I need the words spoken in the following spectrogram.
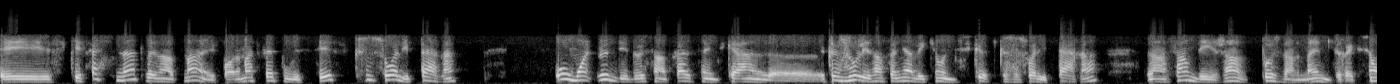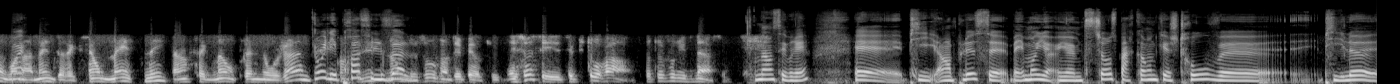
Et ce qui est fascinant présentement et probablement très positif, que ce soit les parents, au moins une des deux centrales syndicales, euh, que ce soit les enseignants avec qui on discute, que ce soit les parents, l'ensemble des gens poussent dans la même direction, vont dans la même direction. Maintenez l'enseignement auprès de nos jeunes. Oui, les profs, ils le veulent. ont été perdus. Et ça, c'est plutôt rare. C'est pas toujours évident, ça. Non, c'est vrai. Euh, puis en plus, euh, ben moi, il y, a, une petite chose par contre que je trouve. Euh, puis là,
